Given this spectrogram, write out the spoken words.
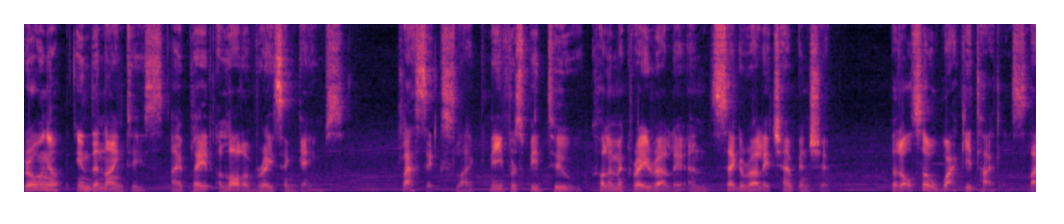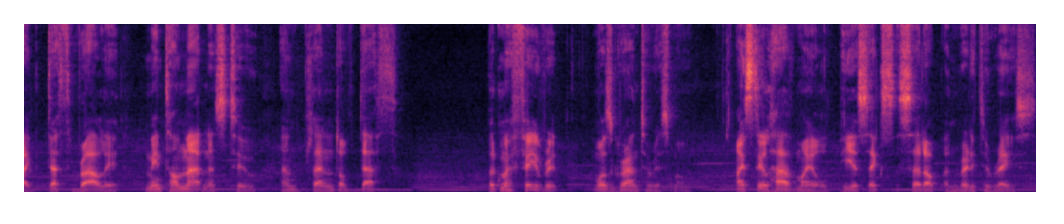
Growing up in the 90s, I played a lot of racing games. Classics like Need for Speed 2, Colin McRae Rally and Sega Rally Championship. But also wacky titles like Death Rally, Midtown Madness 2 and Planet of Death. But my favorite was Gran Turismo. I still have my old PSX set up and ready to race,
